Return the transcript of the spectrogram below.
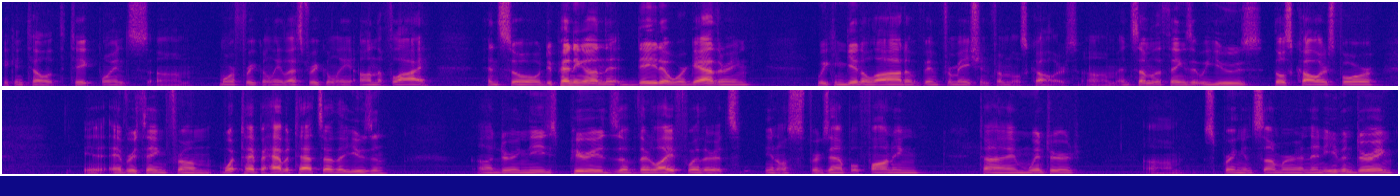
It can tell it to take points um, more frequently, less frequently on the fly. And so, depending on the data we're gathering, we can get a lot of information from those collars. Um, and some of the things that we use those collars for everything from what type of habitats are they using uh, during these periods of their life, whether it's, you know, for example, fawning time, winter, um, spring and summer, and then even during,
